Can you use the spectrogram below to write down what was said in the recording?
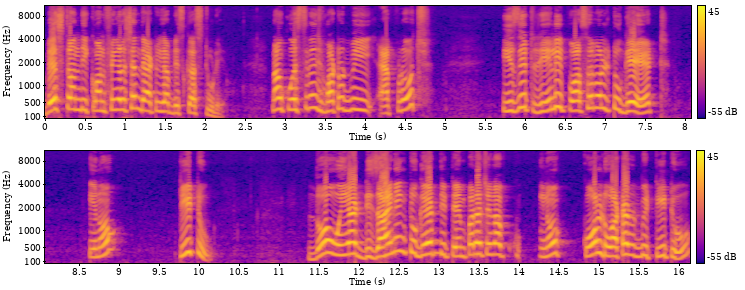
based on the configuration that we have discussed today. Now, question is what would be approach? Is it really possible to get you know T 2 though we are designing to get the temperature of you know cold water would be T 2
